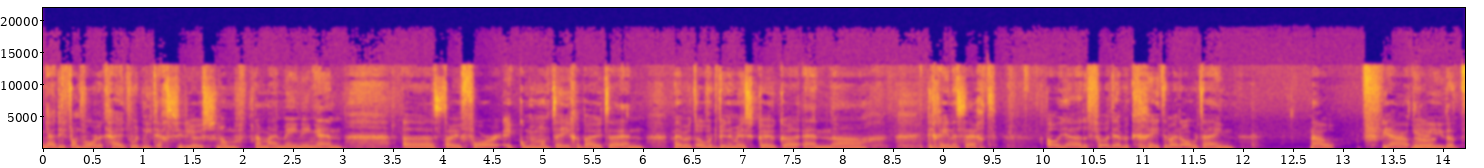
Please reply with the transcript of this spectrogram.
ja, die verantwoordelijkheid wordt niet echt serieus genomen, naar mijn mening. En eh, stel je voor, ik kom iemand tegen buiten en we hebben het over de Vietnamese keuken. En eh, diegene zegt: Oh ja, de pho, die heb ik gegeten bij de Albert Heijn. Nou, pff, ja, Ja. oei, dat,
